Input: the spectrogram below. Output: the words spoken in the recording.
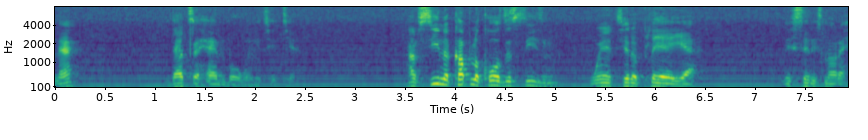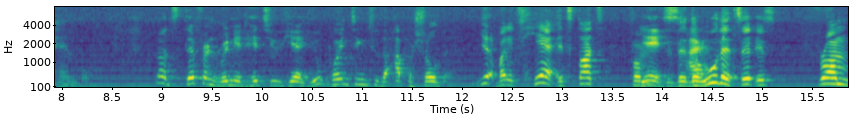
Nah? That's a handball when it's hit here. I've seen a couple of calls this season where it's hit a player here. They said it's not a handball. No, it's different when it hits you here. You're pointing to the upper shoulder. Yeah, but it's here. It starts From Yes, the, the I- rule that said is from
